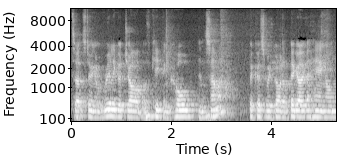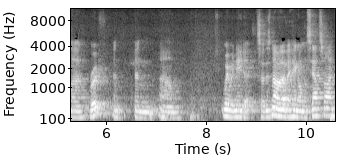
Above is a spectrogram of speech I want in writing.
So it's doing a really good job of keeping cool in summer because we've got a big overhang on the roof and, and um, where we need it. So there's no overhang on the south side,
